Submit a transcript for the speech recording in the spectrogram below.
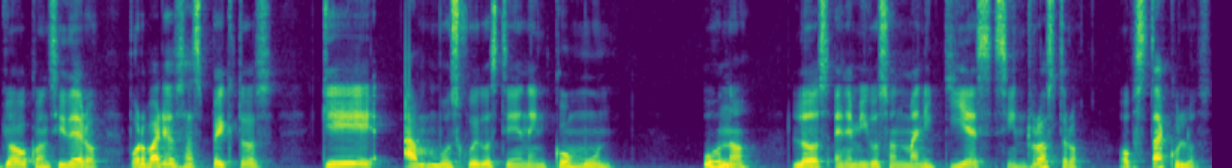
yo considero por varios aspectos que ambos juegos tienen en común. Uno, los enemigos son maniquíes sin rostro, obstáculos,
